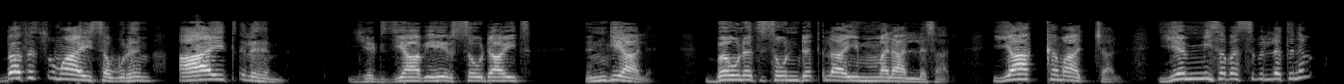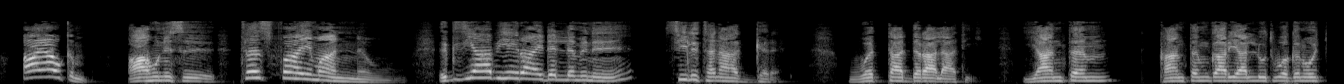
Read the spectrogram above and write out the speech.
በፍጹም አይሰውርህም አይጥልህም። የእግዚአብሔር ሰው ዳዊት እንዲህ አለ በእውነት ሰው እንደ ጥላ ይመላለሳል ያከማቻል የሚሰበስብለትንም አያውቅም። አሁንስ ተስፋ የማን ነው እግዚአብሔር አይደለምን? ሲል ተናገረ። ወታደር አላቴ ያንተም ካንተም ጋር ያሉት ወገኖች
